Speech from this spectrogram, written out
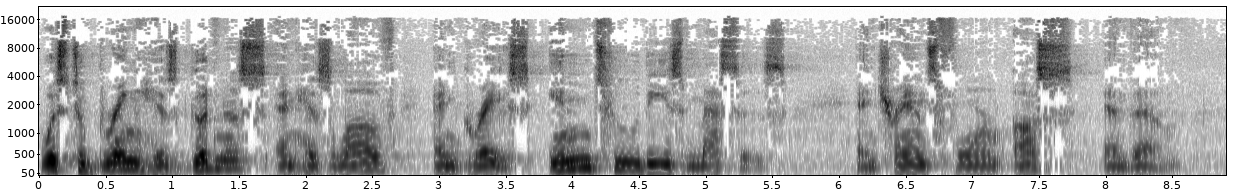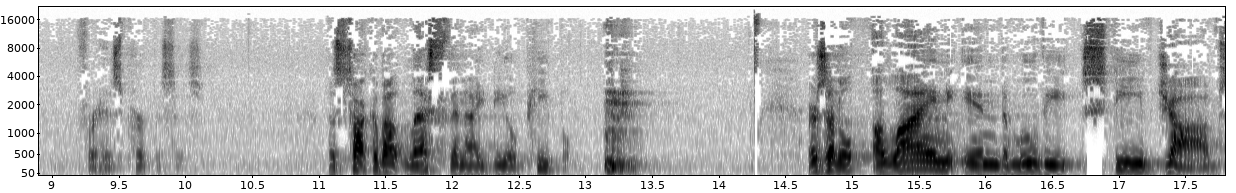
was to bring his goodness and his love and grace into these messes and transform us and them for his purposes. Let's talk about less than ideal people. There's a, a, line in the movie Steve Jobs,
